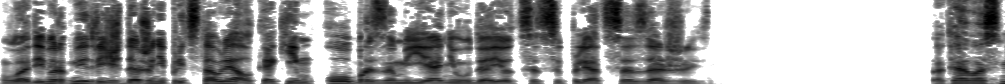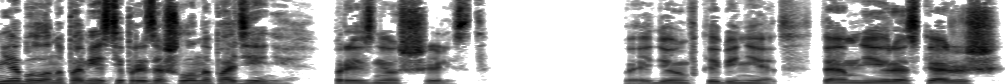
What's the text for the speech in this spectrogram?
Владимир Дмитриевич даже не представлял, каким образом Яне удается цепляться за жизнь. «Пока вас не было, на поместье произошло нападение», — произнес Шелест. «Пойдем в кабинет. Там мне и расскажешь,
